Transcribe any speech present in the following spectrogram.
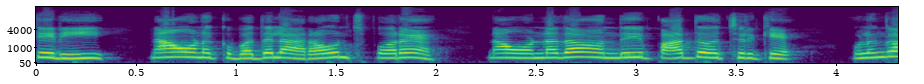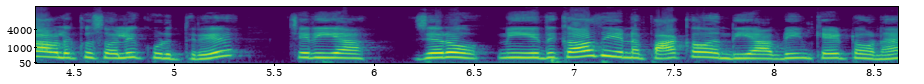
சரி நான் உனக்கு பதிலாக ரவுண்ட்ஸ் போகிறேன் நான் உன்னை தான் வந்து பார்த்து வச்சுருக்கேன். ஒழுங்கா அவளுக்கு சொல்லி கொடுத்துரு. சரியா? ஜெரோ நீ எதுக்காவது என்னை பார்க்க வந்தியா அப்படின்னு கேட்டோன்னே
